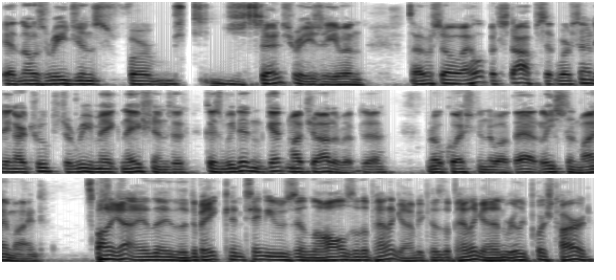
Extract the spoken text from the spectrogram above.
in those regions for centuries, even? Uh, so I hope it stops that we're sending our troops to remake nations because uh, we didn't get much out of it. Uh, no question about that, at least in my mind. Oh yeah, and the, the debate continues in the halls of the Pentagon because the Pentagon really pushed hard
